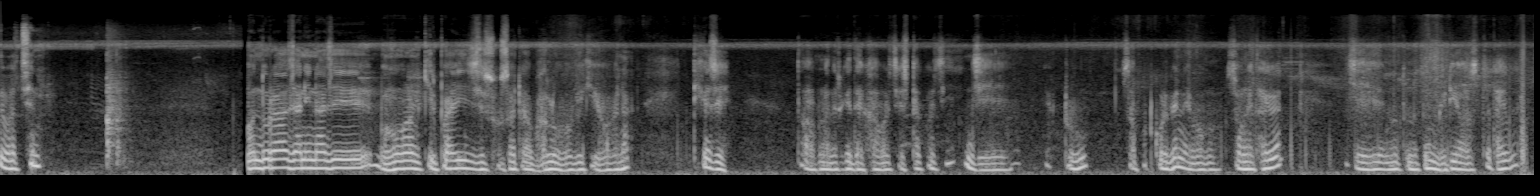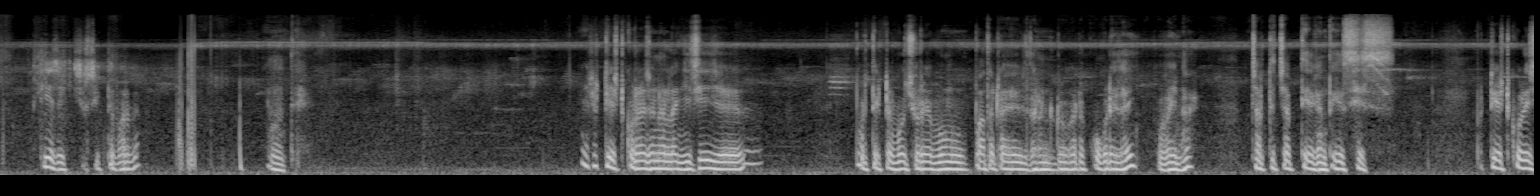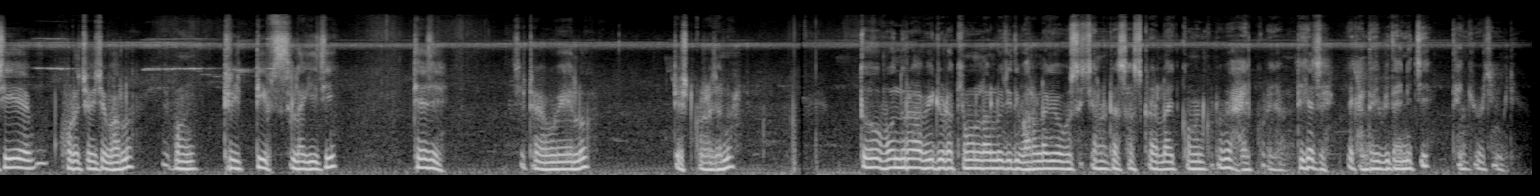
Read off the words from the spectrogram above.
পাচ্ছেন? বন্ধুরা, জানি না যে ভগবান কৃপায় যে শসাটা ভালো হবে কি হবে না। ঠিক আছে? তো আপনাদেরকে দেখাবার চেষ্টা করছি যে একটু সাপোর্ট করবেন এবং সঙ্গে থাকবেন, যে নতুন নতুন ভিডিও আসতে থাকবে। ঠিক আছে? কিছু শিখতে পারবেন। মধ্যে এটা টেস্ট করার জন্য লাগিয়েছি যে প্রত্যেকটা বছর এবং পাতাটা এই ধরনের ডোকাটা কোকড়ে যায় হয় না? চাপতে চাপতে এখান থেকে শেষ। টেস্ট করেছি, খরচ হয়েছে ভালো এবং থ্রি টিপস লাগিয়েছি। ঠিক আছে? সেটা হয়ে এলো। টেস্ট করার জন্য তো বন্ধুরা, ভিডিওটা কেমন লাগল? যদি ভালো লাগে, অবশ্যই চ্যানেলটা সাবস্ক্রাইব, লাইক, কমেন্ট করবে, হাইপ করে যাবেন। ঠিক আছে? এখান থেকে বিদায় নিচ্ছি। Thank you watching video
